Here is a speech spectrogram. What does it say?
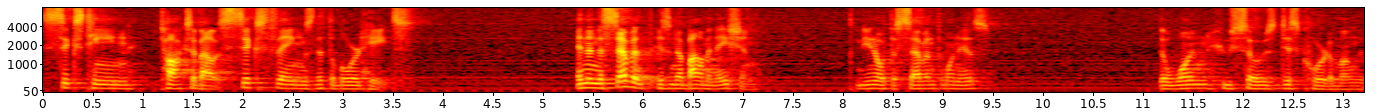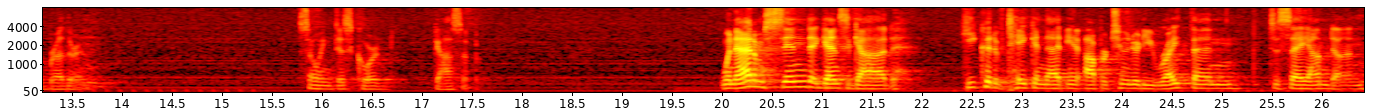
16 talks about six things that the Lord hates. And then the seventh is an abomination. Do you know what the seventh one is? the one who sows discord among the brethren. Sowing discord, gossip. When Adam sinned against God, he could have taken that opportunity right then to say, I'm done.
